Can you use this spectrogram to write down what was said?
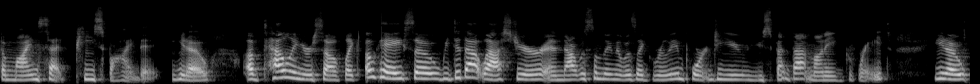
the mindset piece behind it. You know, of telling yourself like, okay, so we did that last year, and that was something that was like really important to you, and you spent that money, great. You know,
